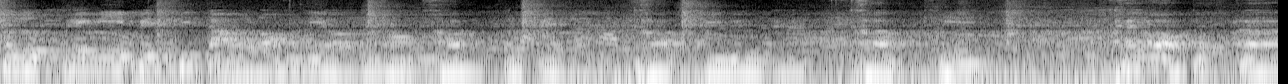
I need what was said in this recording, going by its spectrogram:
สรุปเพลงนี้เป็นพี่เต๋าร้องคนเดียวน้องๆครับคนเป็นครับรีวิวนะฮะครับโอเคใครออกตรงกลา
